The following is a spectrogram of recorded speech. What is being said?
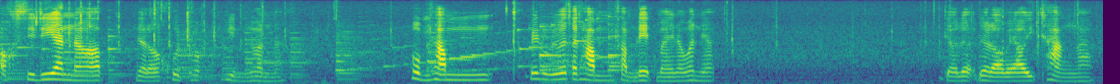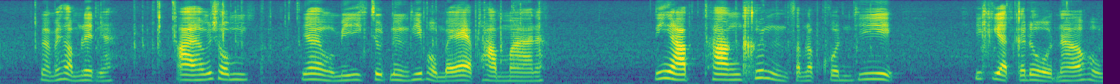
ออกซิเดียนนะครับ เดี๋ยวเราขุดพวกหินก่อนนะ ผมทำไม่รู้ว่าจะทำสำเร็จไหมนะวันเนี้ย เดี๋ยวเดี๋ยวเราไปเอาอีกถังนะเผื่อไม่สำเร็จไงอ่าท่านผู้ชมเนี่ยผมมีอีกจุดหนึ่งที่ผมไปแอบทำมานะ นี่ครับทางขึ้นสำหรับคนที่ขี้เกียจกระโดดนะครับผม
